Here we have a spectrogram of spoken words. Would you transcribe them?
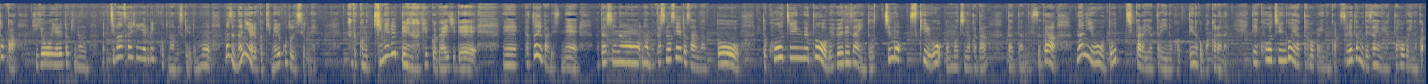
とか起業をやる時の、まあ、一番最初にやるべきことなんですけれどもまず何やるか決めることですよね。なんかこの決めるっていうのが結構大事でで例えばですね私の、まあ、昔の生徒さんだと、えっと、コーチングとウェブデザインどっちもスキルをお持ちの方だったんですが何をどっちからやったらいいのかっていうのがわからない。でコーチングをやった方がいいのかそれともデザインをやった方がいいのか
